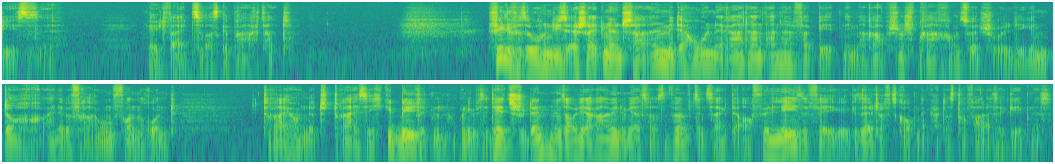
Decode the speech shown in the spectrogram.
die es äh, weltweit sowas gebracht hat. Viele versuchen, diese erschreckenden Zahlen mit der hohen Rate an Analphabeten im arabischen Sprachraum zu entschuldigen, doch eine Befragung von rund 330 gebildeten Universitätsstudenten in Saudi-Arabien im Jahr 2015 zeigte auch für lesefähige Gesellschaftsgruppen ein katastrophales Ergebnis.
